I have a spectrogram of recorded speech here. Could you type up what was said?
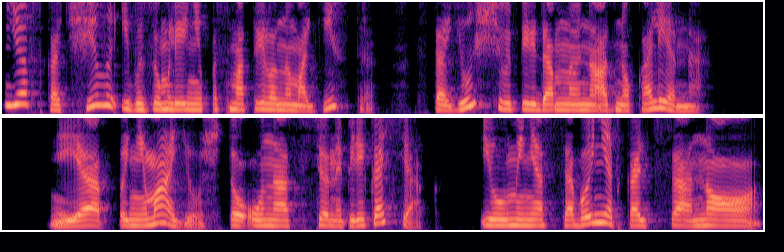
Я вскочила и в изумлении посмотрела на магистра, встающего передо мной на одно колено. «Я понимаю, что у нас все наперекосяк, и у меня с собой нет кольца, но...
